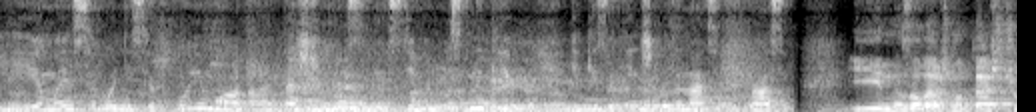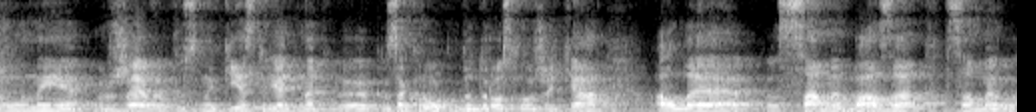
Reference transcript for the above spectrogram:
І ми сьогодні святкуємо те, що в нас є сім випускників, які закінчили 11 клас. І незалежно те, що вони вже випускники, стоять на е, за крок до дорослого життя. Але саме база, саме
